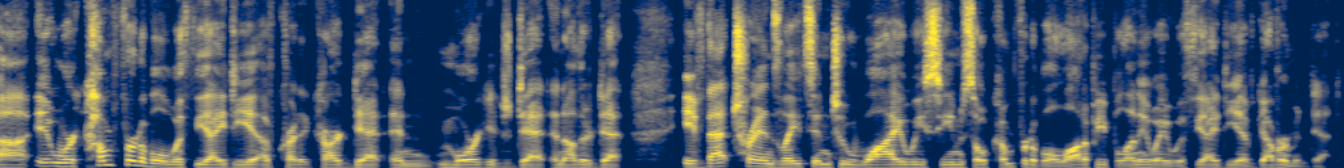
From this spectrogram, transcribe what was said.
Uh, it, we're comfortable with the idea of credit card debt and mortgage debt and other debt. If that translates into why we seem so comfortable, a lot of people anyway, with the idea of government debt.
